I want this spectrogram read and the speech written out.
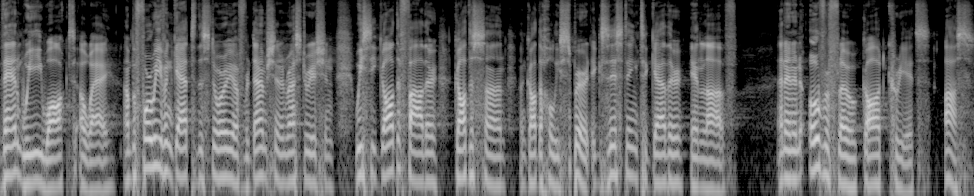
then we walked away. And before we even get to the story of redemption and restoration, we see God the Father, God the Son, and God the Holy Spirit existing together in love. And in an overflow, God creates us,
